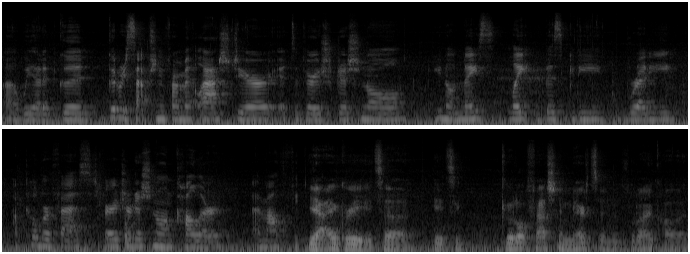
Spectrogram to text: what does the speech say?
Uh, we had a good good reception from it last year. It's a very traditional, you know, nice light biscuity, bready Oktoberfest. Very traditional in color and mouthfeel. Yeah, I agree. It's a it's a good old fashioned Märzen is what I call it.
